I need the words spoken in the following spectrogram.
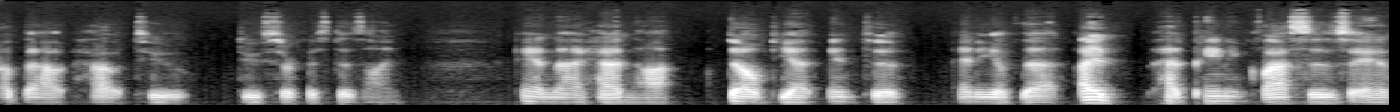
about how to do surface design, and I had not delved yet into any of that. I had painting classes and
